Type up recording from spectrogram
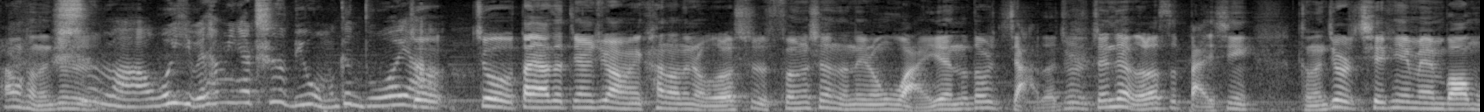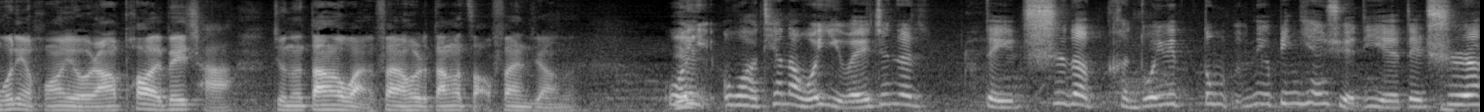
他们可能就是是吗？我以为他们应该吃的比我们更多呀。就就大家在电视剧上面看到那种俄罗斯丰盛的那种晚宴，那都是假的。就是真正俄罗斯百姓可能就是切片面包，抹点黄油，然后泡一杯茶，就能当个晚饭或者当个早饭这样的。我以我天哪，我以为真的得吃的很多，因为冬那个冰天雪地得吃。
